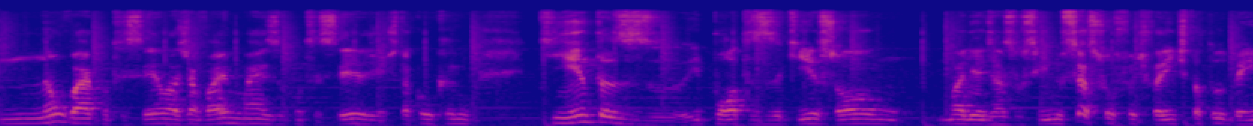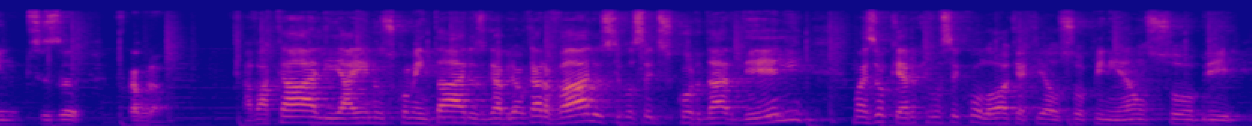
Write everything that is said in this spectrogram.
não vai acontecer, ela já vai mais acontecer, a gente tá colocando 500 hipóteses aqui, é só uma linha de raciocínio, se a sua for diferente, tá tudo bem, não precisa ficar bravo. Avacalhe aí nos comentários Gabriel Carvalho, se você discordar dele, mas eu quero que você coloque aqui a sua opinião sobre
